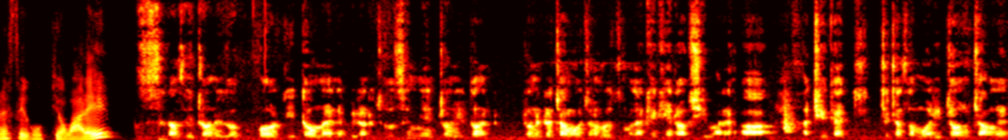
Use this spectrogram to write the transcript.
RFA ကိုပြောပါတယ်။ စစ်ကောင်စီ drone တွေကို quality တောင်းနိုင်တယ်ပြီးတော့တချို့ဆင်းမြင့် drone တွေတောင်းတောင်းတဲ့ကြောင့်မို့ကျွန်တော်တို့ဒီမှာလည်းခက်ခဲတော့ရှိပါတယ်အာအထူးကကြကြစမော်ဒီ drone ကြောင့်လည်း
